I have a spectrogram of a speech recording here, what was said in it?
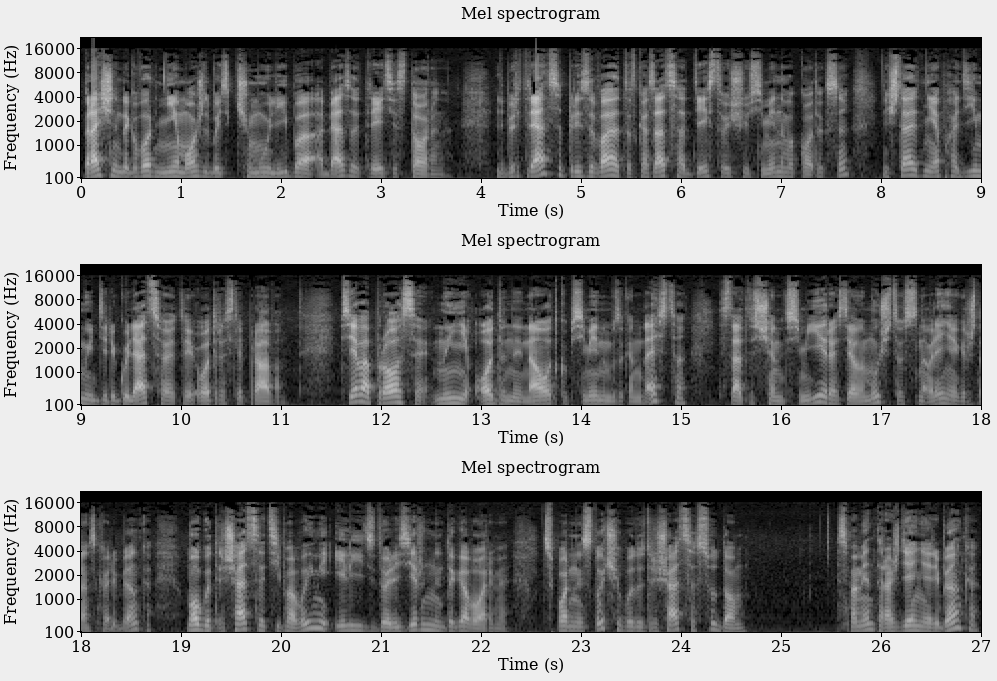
Брачный договор не может быть к чему-либо обязывать третьи стороны. Либертарианцы призывают отказаться от действующего семейного кодекса и считают необходимой дерегуляцию этой отрасли права. Все вопросы, ныне отданные на откуп семейному законодательству, статус членов семьи, раздел имущества, установление гражданского ребенка, могут решаться типовыми или индивидуализированными договорами. Спорные случаи будут решаться судом. С момента рождения ребенка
